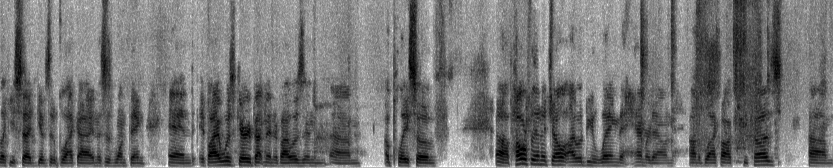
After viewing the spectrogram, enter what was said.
like you said, gives it a black eye, and this is one thing. And if I was Gary Bettman, if I was in um, a place of uh, power for the NHL, I would be laying the hammer down on the Blackhawks because um,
